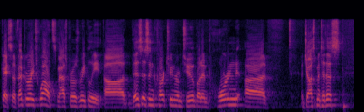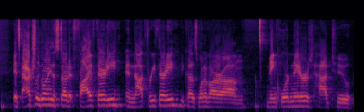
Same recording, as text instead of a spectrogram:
Okay, so February 12th, Smash Bros. Weekly. Uh, This is in Cartoon Room 2, but important uh, adjustment to this. It's actually going to start at 5:30 and not 3:30 because one of our um, main coordinators had to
